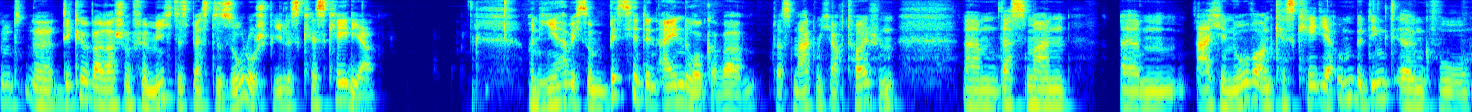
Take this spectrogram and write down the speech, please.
Und eine dicke Überraschung für mich, das beste Solospiel ist Cascadia. Und hier habe ich so ein bisschen den Eindruck, aber das mag mich auch täuschen, ähm, dass man ähm, und Cascadia unbedingt irgendwo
